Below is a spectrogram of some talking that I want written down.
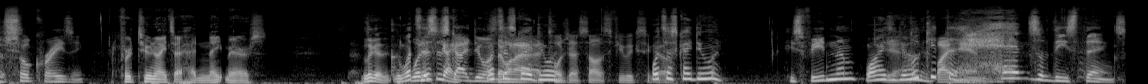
nights, so crazy. for two nights, I had nightmares. Look at what's What this is this guy doing? What's this guy I, doing? I told you I saw this a few weeks ago. What's this guy doing? He's feeding them. Why is Yeah. he doing Look that? at By the hand. heads of these things.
